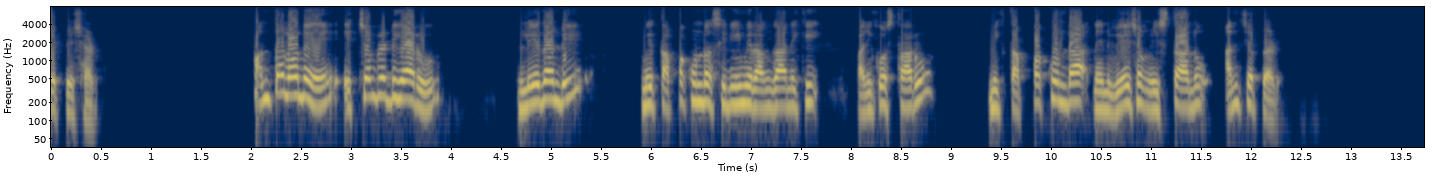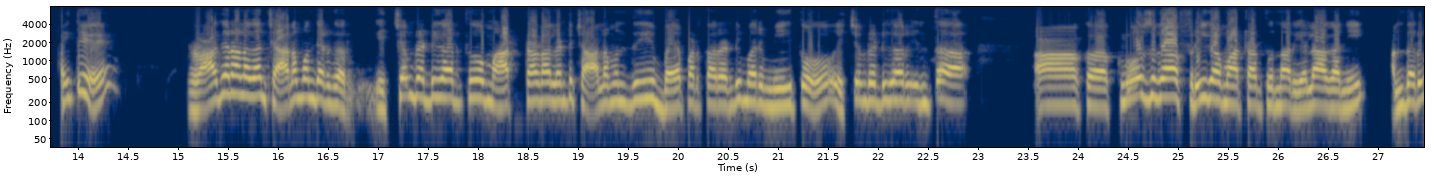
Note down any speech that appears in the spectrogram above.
చెప్పేశాడు. అంతలోనే హెచ్ఎం రెడ్డి గారు లేదండి మీరు తప్పకుండా సినీ రంగానికి పనికొస్తారు. మీకు తప్పకుండా నేను వేషం ఇస్తాను అని చెప్పాడు. అయితే రాజరాల గారు చాలా మంది అడిగారు హెచ్ఎం రెడ్డి గారితో మాట్లాడాలంటే చాలా మంది భయపడతారండి. మరి మీతో హెచ్ఎం రెడ్డి గారు ఇంత ఆ క్లోజ్గా ఫ్రీగా మాట్లాడుతున్నారు. ఎలాగని అందరూ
